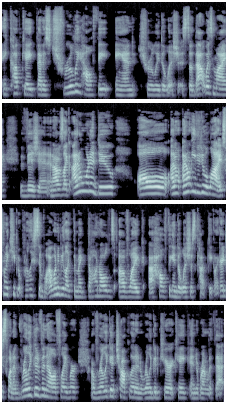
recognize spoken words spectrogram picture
a cupcake that is truly healthy and truly delicious. So that was my vision. And I was like, I don't want to do all I don't I don't need to do a lot. I just want to keep it really simple. I want to be like the McDonald's of like a healthy and delicious cupcake. Like I just want a really good vanilla flavor, a really good chocolate and a really good carrot cake and to run with that.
